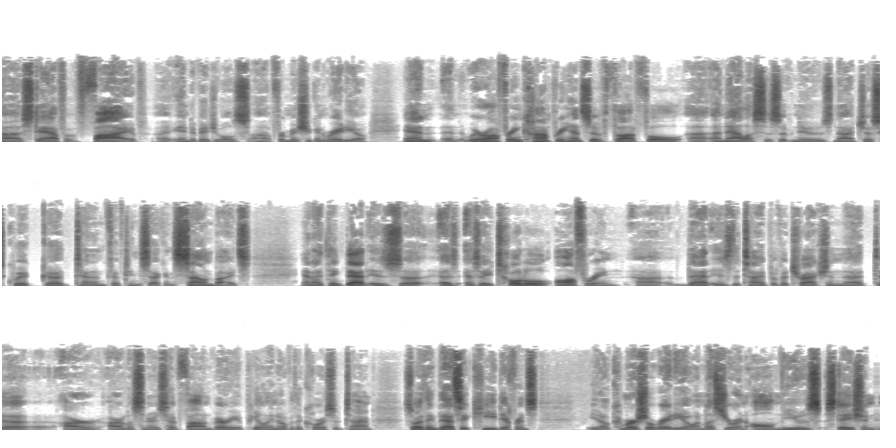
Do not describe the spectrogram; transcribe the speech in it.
uh, staff of five uh, individuals uh, for Michigan Radio. And, and, we're offering comprehensive, thoughtful uh, analysis of news, not just quick uh, 10 and 15 second sound bites. And I think that is, as, as a total offering, that is the type of attraction that our, our listeners have found very appealing over the course of time. So I think that's a key difference you know, commercial radio, unless you're an all news station,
